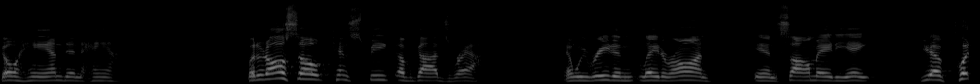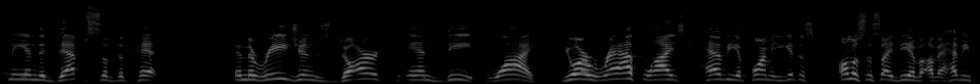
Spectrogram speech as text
go hand in hand. But it also can speak of God's wrath. And we read in later on in Psalm 88, you have put me in the depths of the pit, in the regions dark and deep. Why? Your wrath lies heavy upon me. You get this almost this idea of, of a heavy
